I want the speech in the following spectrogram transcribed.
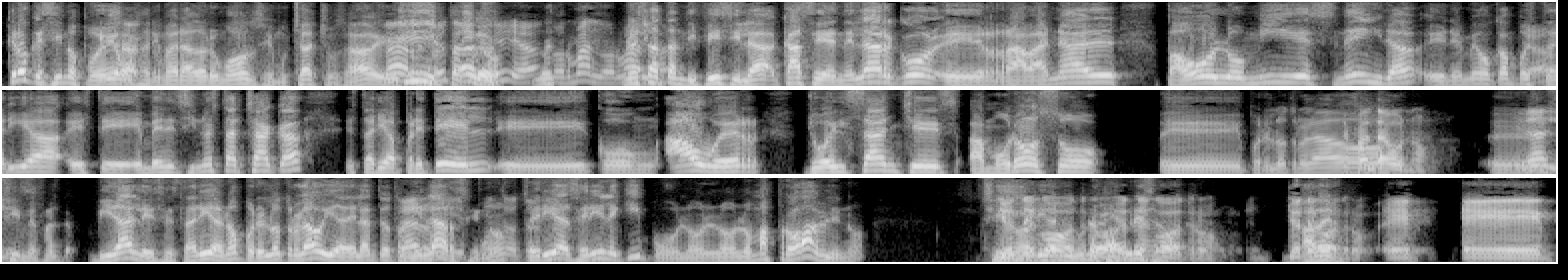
Creo que sí nos podríamos animar a dar un 11, muchachos, ¿sabes? sí, claro. ¿ah? no, normal, normal. No está tan difícil, ¿eh? En el arco, eh, Rabanal, Paolo Míguez, Neira. En el medio campo estaría, este, en vez de, si no está Chaca, estaría Pretel, eh, con Auer, Joel Sánchez, Amoroso, eh, por el otro lado. Te falta uno. Eh, sí, me falta. Vidales estaría, ¿no? Por el otro lado y adelante otro claro, ¿no? Sería, sería el equipo, lo, lo, lo más probable, ¿no? Yo, tengo otro, yo tengo otro, yo tengo otro. Eh, eh,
